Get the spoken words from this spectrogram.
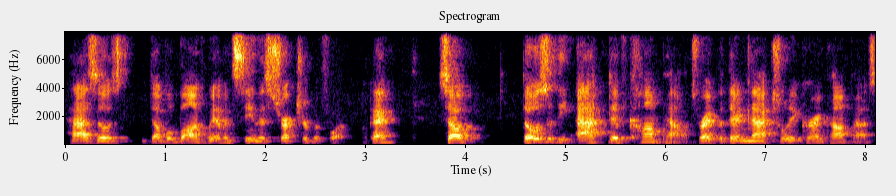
has those double bonds. We haven't seen this structure before. Okay, so those are the active compounds, right? But they're naturally occurring compounds.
